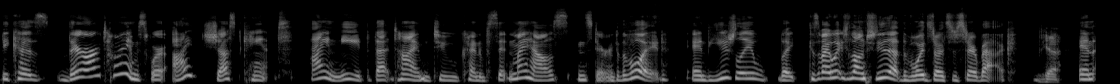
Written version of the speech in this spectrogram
because there are times where I just can't. I need that time to kind of sit in my house and stare into the void. And usually like cuz if I wait too long to do that the void starts to stare back. Yeah. And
